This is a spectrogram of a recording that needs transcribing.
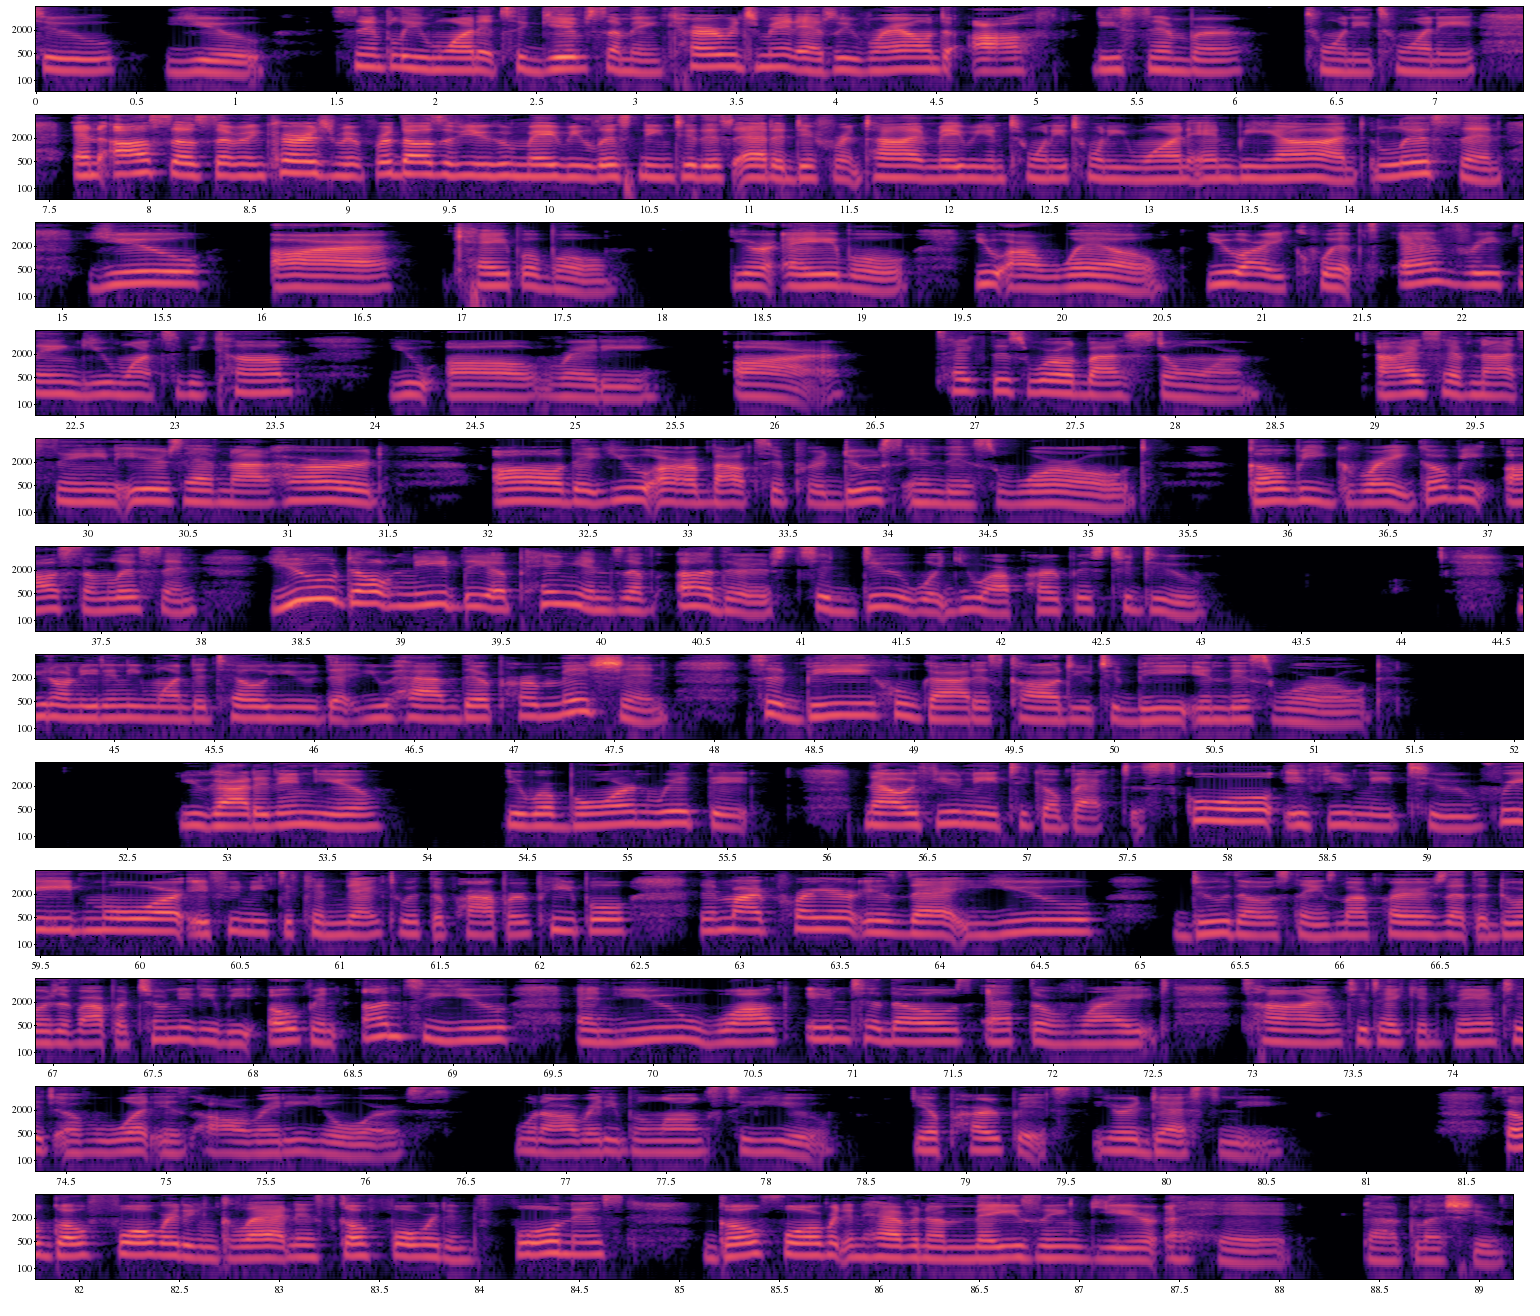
to you simply wanted to give some encouragement as we round off December 2020 and also some encouragement for those of you who may be listening to this at a different time, maybe in 2021 and beyond. Listen, you are capable. You're able. You are well. You are equipped. Everything you want to become, you already are. Take this world by storm. Eyes have not seen, ears have not heard all that you are about to produce in this world. Go be great. Go be awesome. Listen, you don't need the opinions of others to do what you are purposed to do. You don't need anyone to tell you that you have their permission to be who God has called you to be in this world. You got it in you. You were born with it. Now, if you need to go back to school, if you need to read more, if you need to connect with the proper people, then my prayer is that you do those things. My prayer is that the doors of opportunity be open unto you and you walk into those at the right time to take advantage of what is already yours, what already belongs to you, your purpose, your destiny. So go forward in gladness, go forward in fullness, go forward and have an amazing year ahead. God bless you.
